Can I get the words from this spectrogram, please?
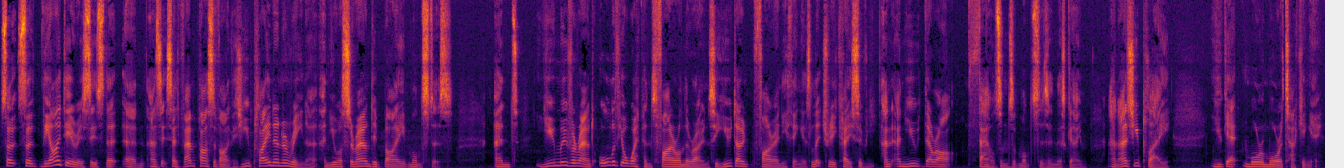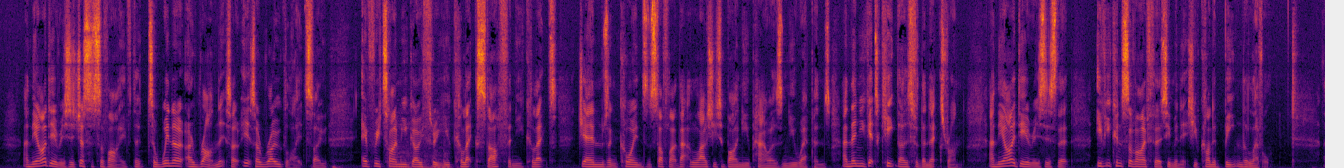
So, so the idea is is that, um, as it says, Vampire Survivors. You play in an arena and you are surrounded by monsters, and you move around. All of your weapons fire on their own, so you don't fire anything. It's literally a case of and and you. There are thousands of monsters in this game, and as you play, you get more and more attacking you. And the idea is is just to survive. To, to win a, a run, it's a it's a roguelite. So every time you go through, you collect stuff and you collect gems and coins and stuff like that. Allows you to buy new powers and new weapons, and then you get to keep those for the next run. And the idea is is that if you can survive thirty minutes, you've kind of beaten the level.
